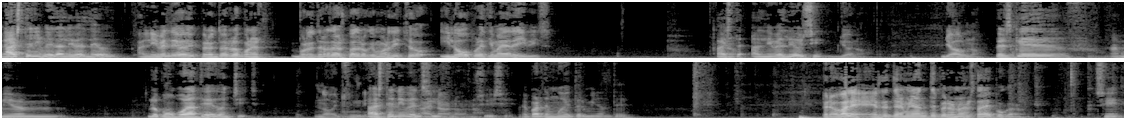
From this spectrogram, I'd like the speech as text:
A este nivel, al nivel de hoy. Al nivel de hoy, pero entonces lo pones por detrás de los cuatro que hemos dicho y luego por encima de Davis. A este- al nivel de hoy sí. Yo no. Yo aún no. Pero es que a mí mm, lo pongo por delante de Doncic. No, A este nivel Ah, sí. no, no, no. Sí, sí. Me parece muy determinante. Pero vale, es determinante, pero no en esta época. Sí.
